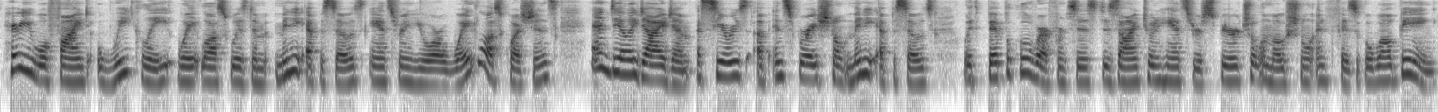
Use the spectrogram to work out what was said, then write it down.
Here you will find weekly weight loss wisdom mini episodes answering your weight loss questions and Daily Diadem, a series of inspirational mini episodes with biblical references designed to enhance your spiritual, emotional, and physical well being.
